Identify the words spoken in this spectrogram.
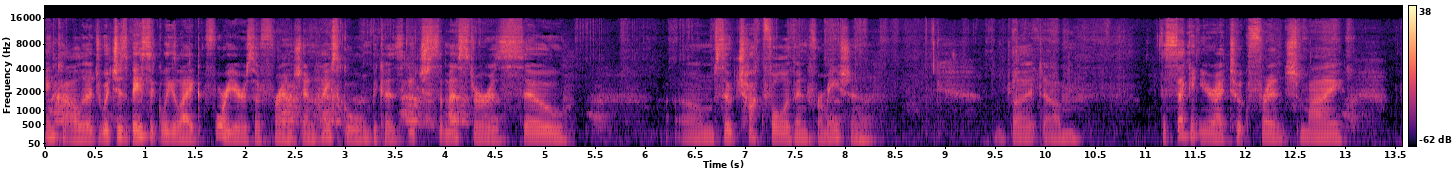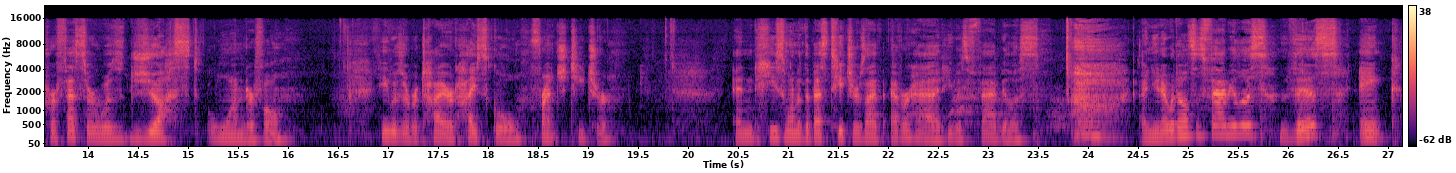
in college, which is basically like four years of French in high school because each semester is so um, so chock full of information. But um, the second year I took French, my professor was just wonderful. He was a retired high school French teacher. And he's one of the best teachers I've ever had. He was fabulous. and you know what else is fabulous? This ink.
